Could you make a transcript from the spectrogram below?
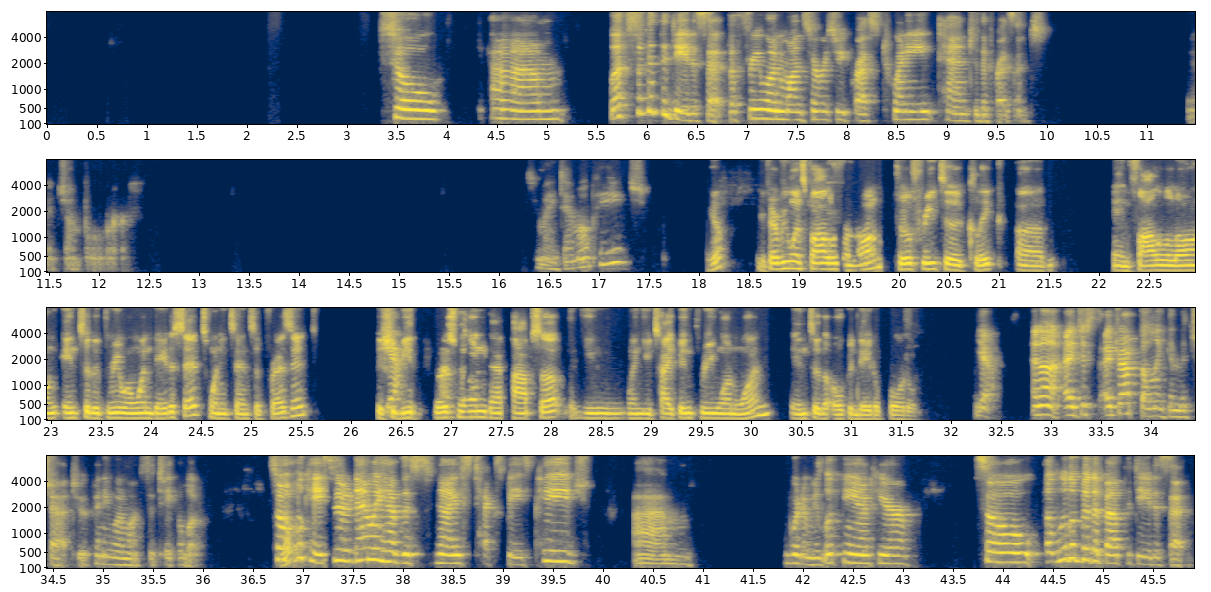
So um, let's look at the data set, the 311 service request 2010 to the present. I'm gonna jump over. To my demo page. Yep. If everyone's following along, feel free to click um, and follow along into the 311 data set 2010 to present. It should Yeah. be the first one that pops up when you when you type in 311 into the open data portal. Yeah, and uh, I just, I dropped the link in the chat too, if anyone wants to take a look. So, okay, so now we have this nice text-based page. Um, what are we looking at here? So a little bit about the data set.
